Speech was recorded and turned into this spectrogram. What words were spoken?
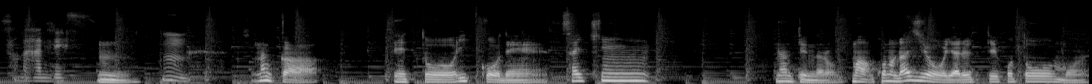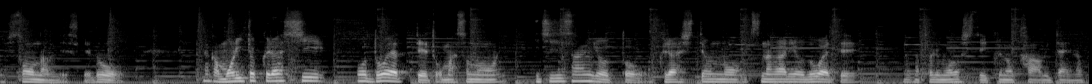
そんな感じです。うんうん。なんかえっ、と一個で最近なんて言うんだろうまあこのラジオをやるっていうこともそうなんですけどなんか森と暮らしをどうやってとか、まあ、その一次産業と暮らしとのつながりをどうやってなんか取り戻していくのかみたいなこ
